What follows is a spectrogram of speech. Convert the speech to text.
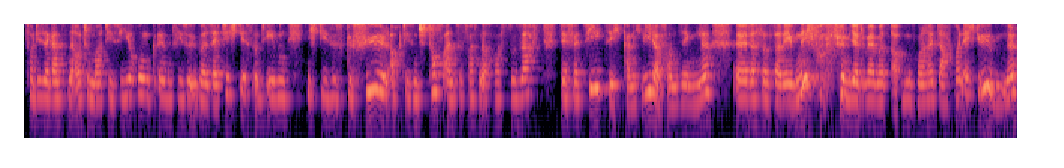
von dieser ganzen Automatisierung irgendwie so übersättigt ist und eben nicht dieses Gefühl, auch diesen Stoff anzufassen, auch was du sagst, der verzieht sich, kann ich Lieder von singen, ne? Äh, dass das dann eben nicht funktioniert, wenn man es auch, muss man halt, darf man echt üben, ne?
